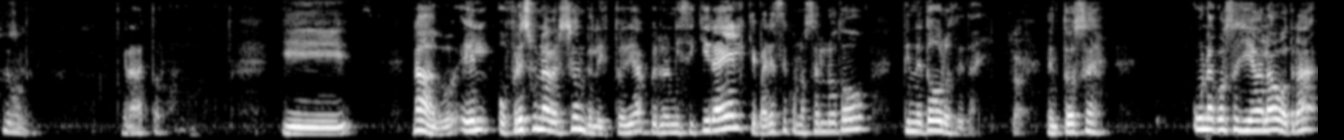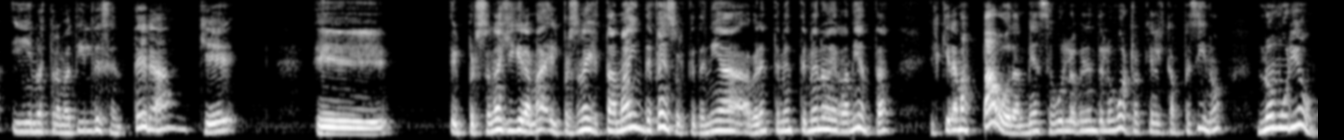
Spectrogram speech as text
sí, Gran actor. Y. Nada, él ofrece una versión de la historia, pero ni siquiera él, que parece conocerlo todo, tiene todos los detalles. Claro. Entonces, una cosa lleva a la otra y nuestra Matilde se entera que eh, el personaje que era más, el personaje que estaba más indefenso, el que tenía aparentemente menos herramientas, el que era más pavo también, según la opinión de los otros, que era el campesino, no murió.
